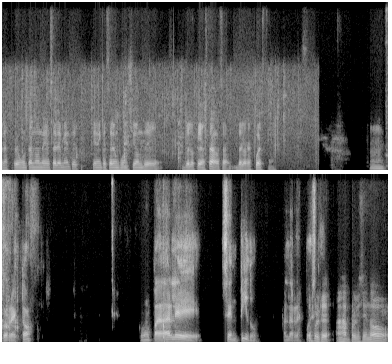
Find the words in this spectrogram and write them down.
las preguntas no necesariamente tienen que ser en función de, de lo que ya está, o sea, de la respuesta. Mm, correcto. Como para darle sentido a la Sí, respuesta. porque, ajá, porque si no,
